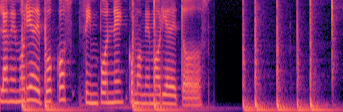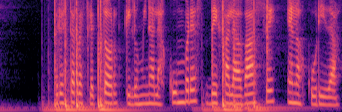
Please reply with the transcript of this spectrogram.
La memoria de pocos se impone como memoria de todos. Pero este reflector que ilumina las cumbres deja la base en la oscuridad.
